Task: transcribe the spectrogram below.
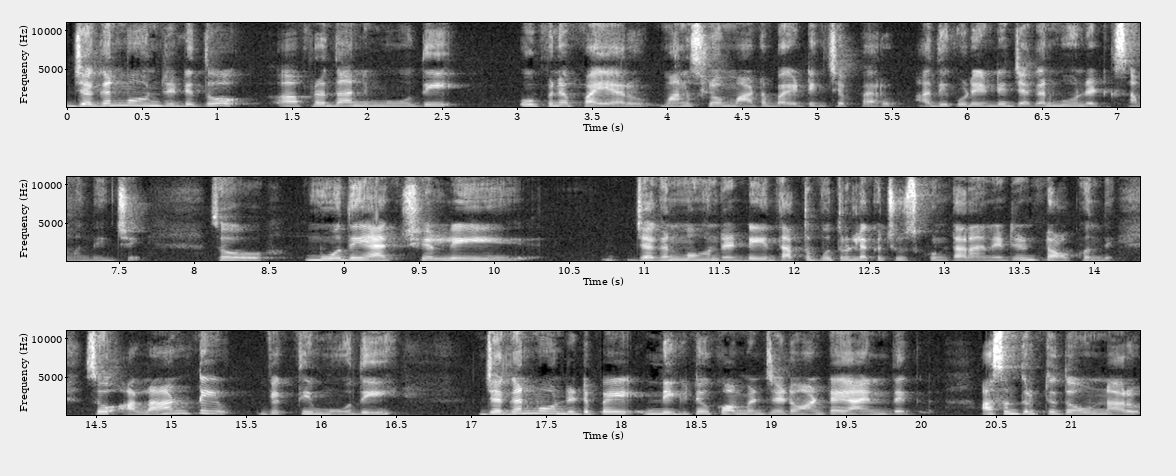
జగన్మోహన్ రెడ్డితో ప్రధాని మోదీ ఓపెన్ అప్ అయ్యారు. మనసులో మాట బయటికి చెప్పారు. అది కూడా ఏంటి? జగన్మోహన్ రెడ్డికి సంబంధించి. సో మోదీ యాక్చువల్లీ జగన్మోహన్ రెడ్డి దత్తపుత్రుడు లెక్క చూసుకుంటారనేది టాక్ ఉంది. సో అలాంటి వ్యక్తి మోదీ జగన్మోహన్ రెడ్డిపై నెగిటివ్ కామెంట్స్ చేయడం అంటే ఆయన దగ్గర అసంతృప్తితో ఉన్నారు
